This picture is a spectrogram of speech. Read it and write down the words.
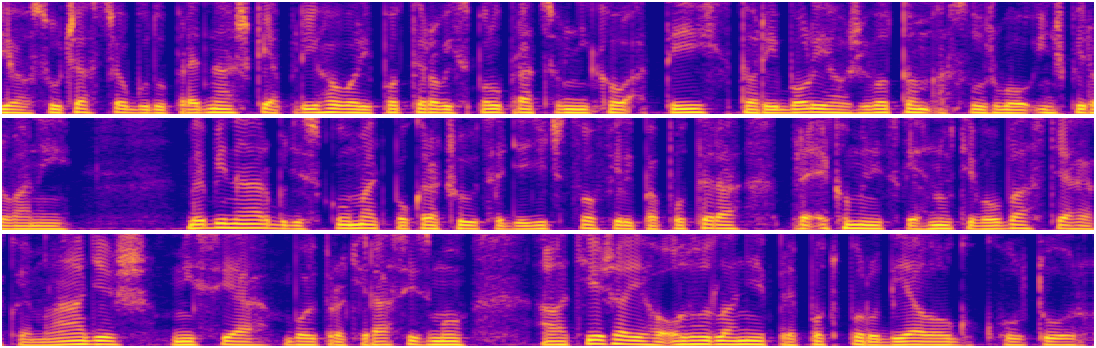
Jeho súčasťou budú prednášky a príhovory Potterových spolupracovníkov a tých, ktorí boli jeho životom a službou inšpirovaní. Webinár bude skúmať pokračujúce dedičstvo Filipa Pottera pre ekumenické hnutie v oblastiach ako je mládež, misia, boj proti rasizmu, ale tiež aj jeho odhodlanie pre podporu dialógu kultúr.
